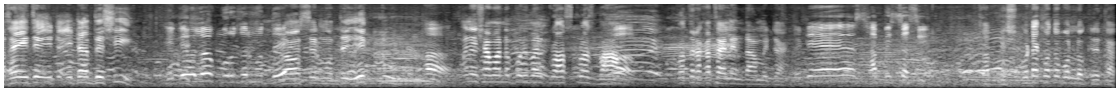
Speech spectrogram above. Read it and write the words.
আচ্ছা এই যে এটা এটা দেশি? এটা হলো ক্রোজের মধ্যে। ক্রসের মধ্যে একটু? হ্যাঁ। মানে সামান্য পরিমাণ ক্রস ক্রস ভাব। হ্যাঁ। কত টাকা চাইলেন দাম এটা? এটা ছাব্বিশ চাষি ছাব্বিশ। ওটা কত বলল ক্রেতা?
